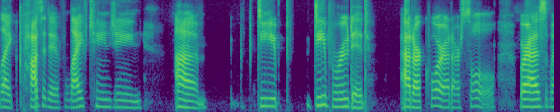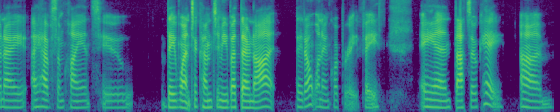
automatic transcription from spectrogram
like positive, life changing, um, deep, deep rooted at our core, at our soul. Whereas when I, I have some clients who they want to come to me, but they're not, they don't want to incorporate faith. And that's okay. Um,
